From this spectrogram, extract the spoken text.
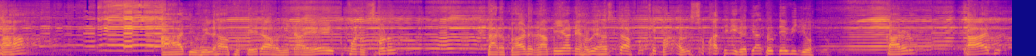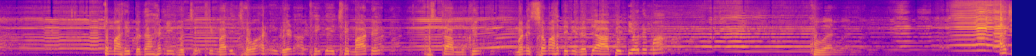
માં, આજ વિલાપ કર્યા વિના એક પણ ક્ષણ તારા બાળ રામૈયાને હવે હસતા મુખે માં હવે સમાધિની રજા તો દેવી જો. કારણ કે આજ તમારી બધાની વચ્ચેથી મારી જવાની વેળા થઈ ગઈ છે માટે હસતા મુખે મને સમાધિની રજા આપી દો ને માં. કુંવર, આજ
